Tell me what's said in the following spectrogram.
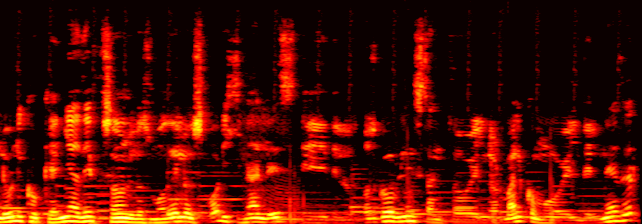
lo único que añade son los modelos originales eh, de los dos goblins, tanto el normal como el del nether.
